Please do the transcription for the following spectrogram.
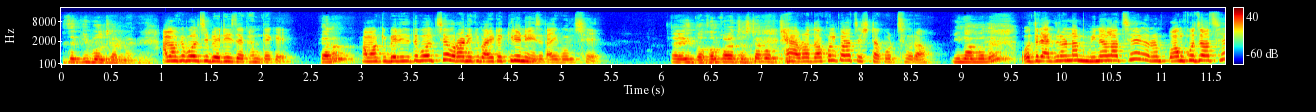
আচ্ছা কি বলছে আপনাকে? আমাকে বলছে বেরিয়ে যা এখান থেকে। কেন? আমাকে বেরিয়ে যেতে বলছে ওরা নাকি বাড়িটা কিনে নিয়েছে তাই বলছে। দখল করার চেষ্টা করছে? হ্যাঁ ওরা দখল করার চেষ্টা করছে ওরা। কি নাম ওদের? ওদের একজনের নাম মিনাল আছে পঙ্কজ আছে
